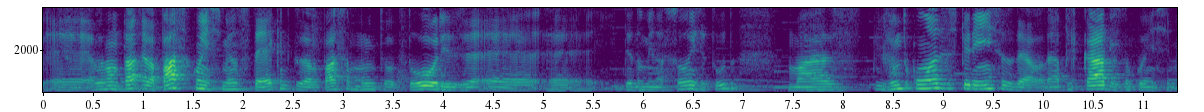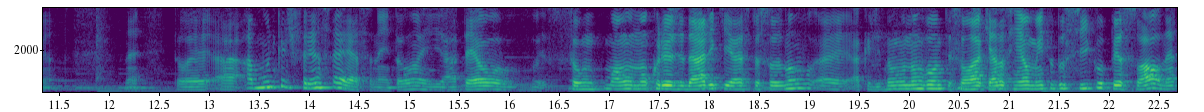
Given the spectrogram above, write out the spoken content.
é, ela, não tá, ela passa conhecimentos técnicos, ela passa muito autores, é, é, denominações e tudo, mas junto com as experiências dela, né? aplicadas no conhecimento. Né? Então, é, a, a, única diferença é essa, né? Então, até são uma, uma, curiosidade que as pessoas não é, acreditam não, não vão ter, são aquelas realmente do ciclo pessoal, né?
